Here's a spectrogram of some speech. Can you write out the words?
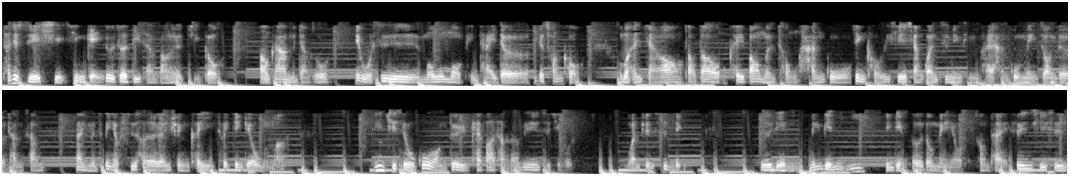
他就直接写信给就是这第三方的机构。然后跟他们讲说，诶，我是某某某平台的一个窗口，我们很想要找到可以帮我们从韩国进口一些相关知名品牌韩国美妆的厂商，那你们这边有适合的人选可以推荐给我们吗？因为其实我过往对于开发厂商这件事情，我完全是零，就是连零点一、零点二都没有状态，所以其实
